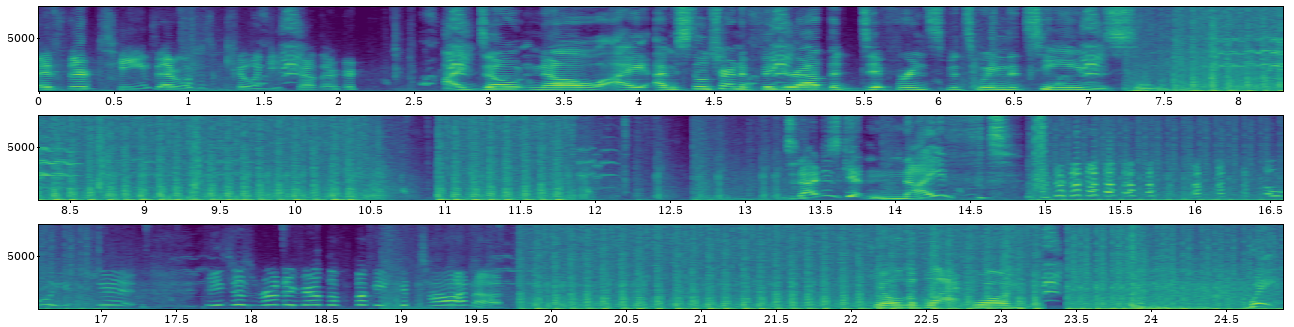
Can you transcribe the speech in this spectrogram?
Is there teams? Everyone's just killing each other. I don't know. I, I'm still trying to figure out the difference between the teams. Did I just get knifed? Holy shit! He's just running around the fucking katana. Kill the black one. Wait,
